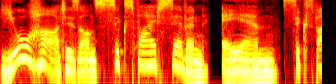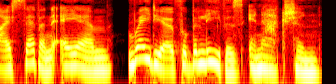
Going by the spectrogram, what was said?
Your heart is on 657 AM. 657 AM. Radio for believers in action.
